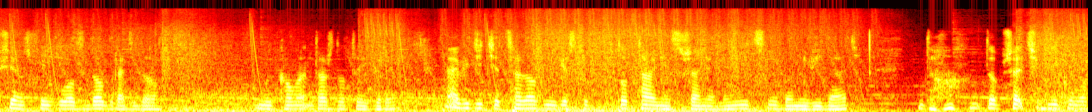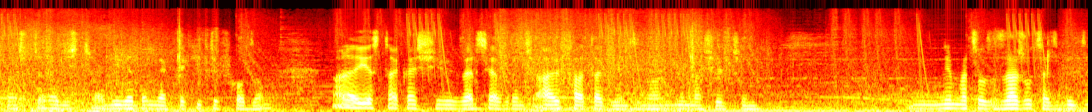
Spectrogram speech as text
Musiałem swój głos dograć do mój komentarz do tej gry. Jak widzicie, celownik jest tu totalnie zszeniony, nic niego nie widać. Do, do przeciwników można strzelać i strzelać, nie wiadomo jak te hity wchodzą. Ale jest to jakaś wersja wręcz alfa, tak więc no, nie ma się czym... Nie ma co zarzucać zbyt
